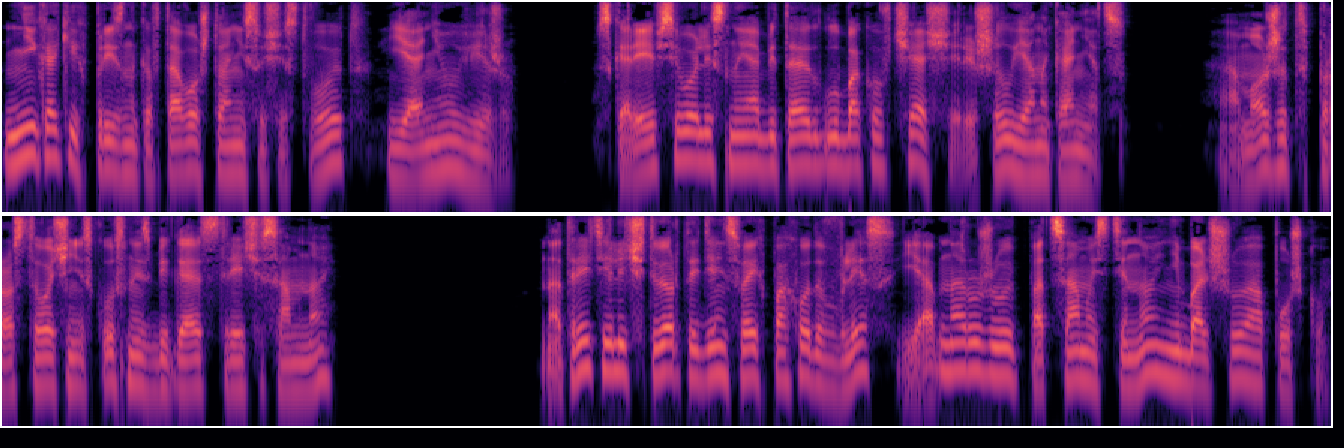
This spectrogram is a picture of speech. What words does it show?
никаких признаков того, что они существуют, я не увижу. Скорее всего, лесные обитают глубоко в чаще, решил я наконец. А может, просто очень искусно избегают встречи со мной? На третий или четвертый день своих походов в лес я обнаруживаю под самой стеной небольшую опушку.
